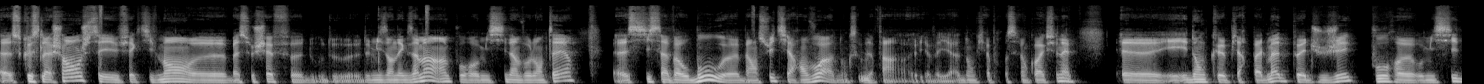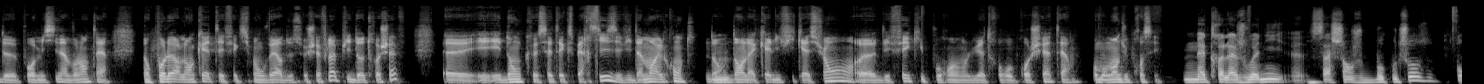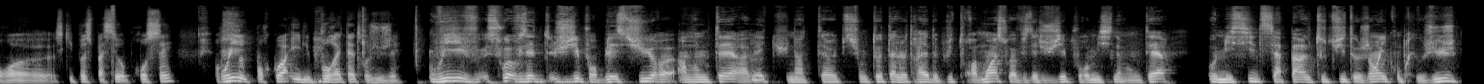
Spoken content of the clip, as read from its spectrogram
Euh, ce que cela change, c'est effectivement euh, bah, ce chef de, de, de, mise en examen hein, pour homicide involontaire. Euh, si ça va au bout, bah, ensuite il y a renvoi. Donc, enfin, il y a, donc il y a procès en correctionnel. et, donc Pierre Palmade peut être jugé pour homicide pour homicide involontaire. Donc pour l'heure, l'enquête est effectivement ouverte de ce chef-là, puis d'autres chefs. Et, et, donc cette expertise, évidemment, elle compte dans, mmh. dans la qualification des faits qui pourront lui être reprochés à terme, au moment du procès. Maître Lajoigny, euh, ça change beaucoup de choses pour euh, ce qui peut se passer au procès, pour oui. pourquoi il pourrait être jugé? Oui, soit vous êtes jugé pour blessure involontaire avec une interruption totale de travail de plus de trois mois, soit vous êtes jugé pour homicide involontaire. Homicide, ça parle tout de suite aux gens, y compris aux juges.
